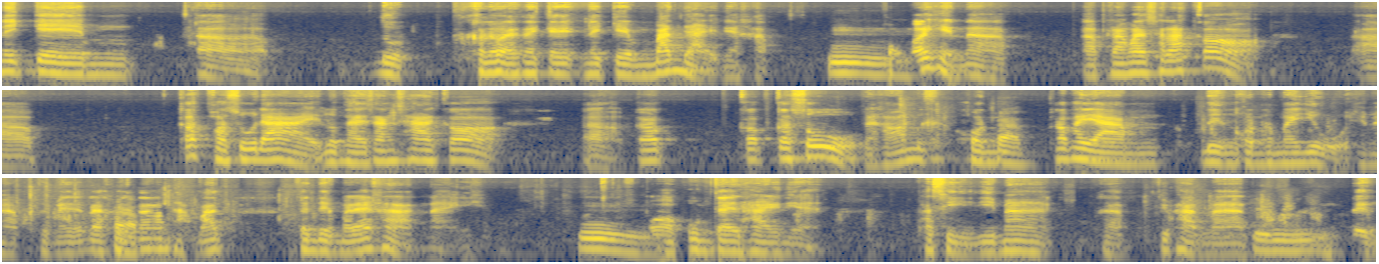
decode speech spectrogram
ในเกมเอ่อดูดเขาเรียกว่าอะไรในเกมในเกมบ้านใหญ่เนี่ยครับอืมผมก็เห็นอ่าอ่าพลังประชารัฐก็อ่าก็พอสู้ได้ รวมไทยสร้างชาติก็ เอ่อก็ก็ก็สู้นะครับว่าคนครับก็พยายาม ดึงคนเข้ามาอยู่ใช่ไหมครับถึงแม้แต่คนครับตั้งคำถามว่าจะดึงมาได้ขนาดไหนอืมเพราะว่าภูมิใจไทยเนี่ย ภาษีดีมากครับ ที่ผ่านมาจริงดึง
